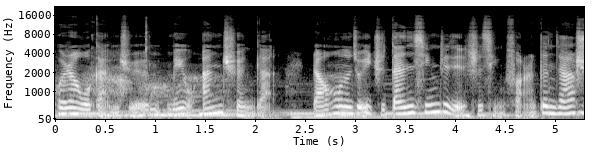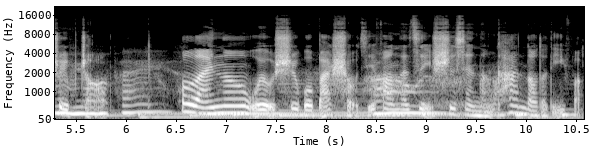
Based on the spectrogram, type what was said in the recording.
会让我感觉没有安全感，然后呢就一直担心这件事情，反而更加睡不着。后来呢，我有试过把手机放在自己视线能看到的地方，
